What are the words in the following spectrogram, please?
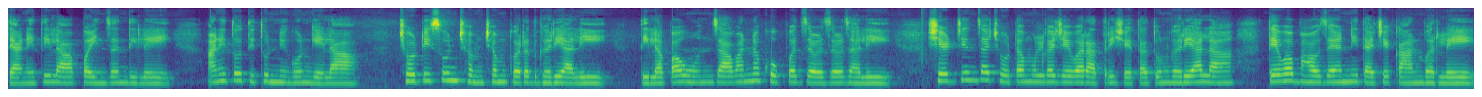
त्याने तिला पैंजण दिले आणि तो तिथून निघून गेला. छोटी सून छमछम करत घरी आली. तिला पाहून जावांना खूपच जळजळ झाली. शेटजींचा छोटा मुलगा जेव्हा रात्री शेतातून घरी आला तेव्हा भावजयांनी त्याचे कान भरले.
